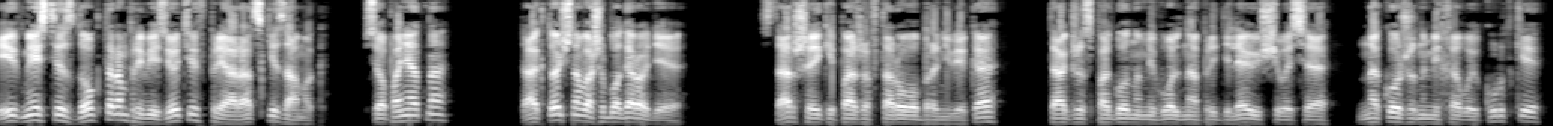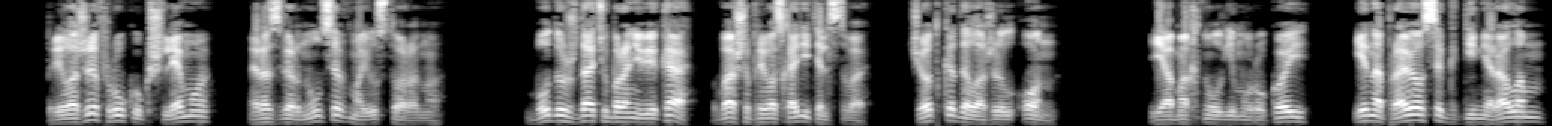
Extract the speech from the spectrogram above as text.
и вместе с доктором привезете в Приоратский замок. Все понятно?» «Так точно, ваше благородие!» Старший экипажа второго броневика, также с погонами вольно определяющегося на кожано-меховой куртке, приложив руку к шлему, развернулся в мою сторону. «Буду ждать у броневика, ваше превосходительство», четко доложил он. Я махнул ему рукой и направился к генералам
